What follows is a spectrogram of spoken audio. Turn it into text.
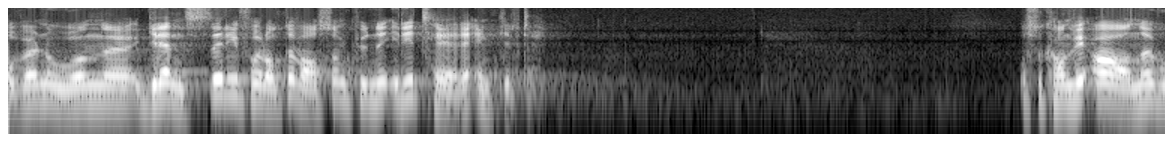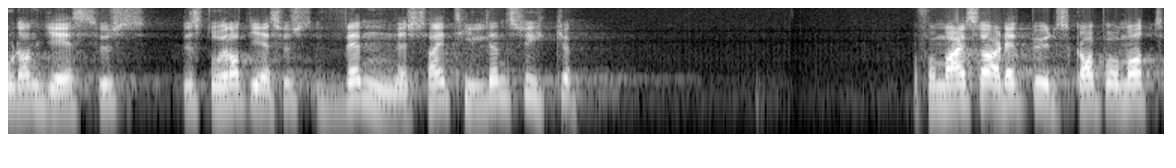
over noen uh, grenser i forhold til hva som kunne irritere enkelte. Og så kan vi ane hvordan Jesus Det står at Jesus venner seg til den syke. Og For meg så er det et budskap om at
